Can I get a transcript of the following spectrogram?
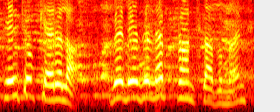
state of Kerala, where there's a left front government,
